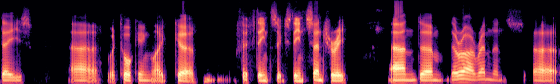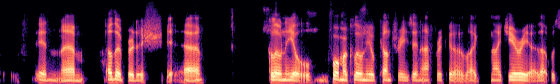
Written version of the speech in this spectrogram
days. Uh, we're talking like 15th, uh, 16th century, and um, there are remnants uh, in um, other British uh, colonial, former colonial countries in Africa, like Nigeria, that was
